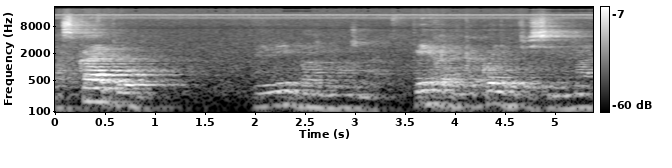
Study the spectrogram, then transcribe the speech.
по скайпу, либо можно приехать на какой-нибудь из семинаров.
